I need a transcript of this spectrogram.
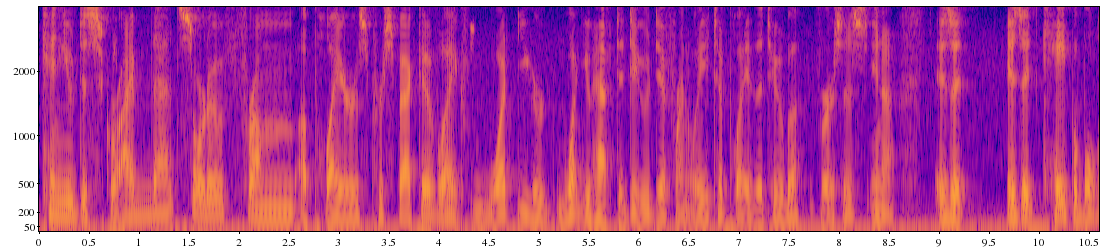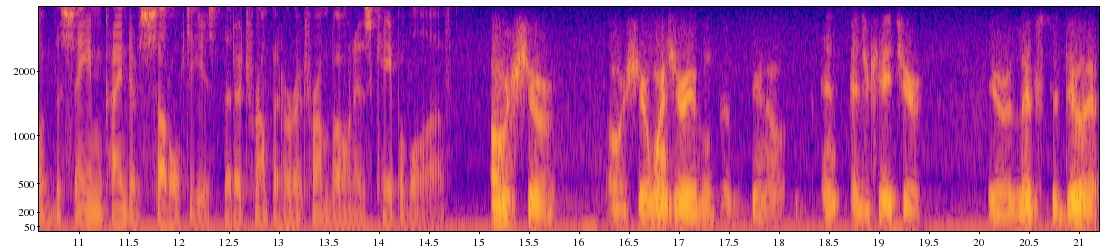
can you describe that sort of from a player's perspective like what you're what you have to do differently to play the tuba versus you know is it is it capable of the same kind of subtleties that a trumpet or a trombone is capable of oh sure oh sure once you're able to you know educate your your lips to do it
